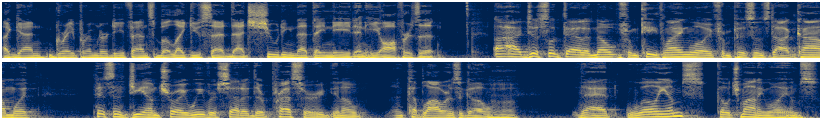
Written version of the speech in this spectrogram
Again, great perimeter defense, but like you said, that shooting that they need, and he offers it. Uh, I just looked at a note from Keith Langlois from Pistons.com. What Pistons GM Troy Weaver said at their presser, you know, a couple hours ago, that Williams, Coach Monty Williams,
